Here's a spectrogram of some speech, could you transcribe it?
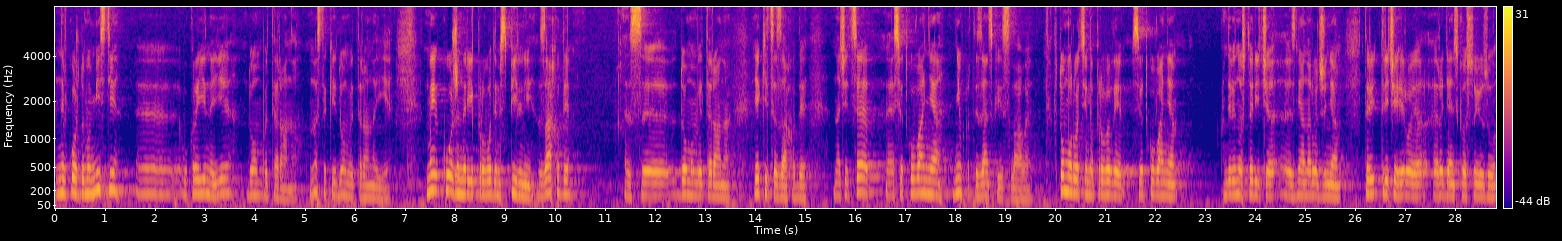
не в кожному місті е, України є дом ветерана. У нас такий дом ветерана є. Ми кожен рік проводимо спільні заходи з е, домом ветерана. Які це заходи? Значить, це е, святкування Днів партизанської слави. Тому році ми провели святкування 90-річчя е, з дня народження тричі героя Радянського Союзу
